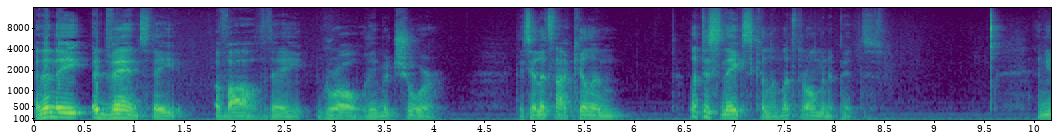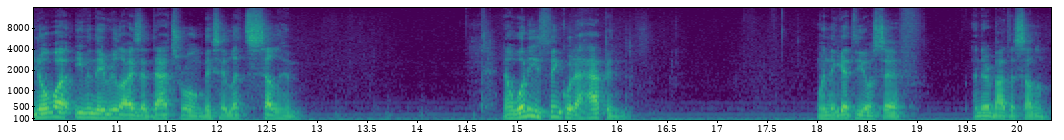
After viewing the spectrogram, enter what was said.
And then they advance, they evolve, they grow, they mature. They say, let's not kill him. Let the snakes kill him. Let's throw him in a pit. And you know what? Even they realize that that's wrong. They say, let's sell him. Now, what do you think would have happened when they get to Yosef and they're about to sell him?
